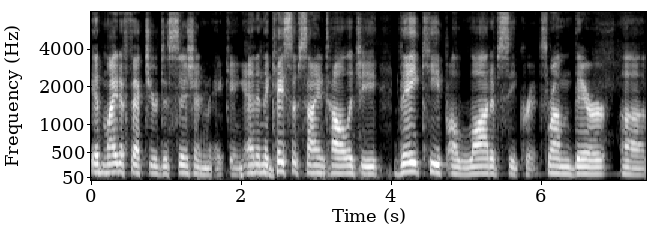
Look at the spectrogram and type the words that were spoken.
it might affect your decision making and in the case of scientology they keep a lot of secrets from their uh,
